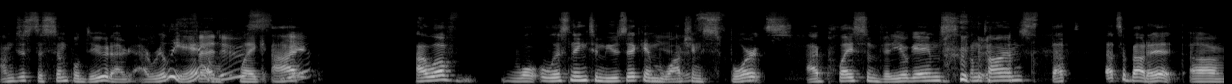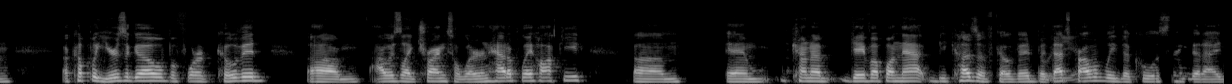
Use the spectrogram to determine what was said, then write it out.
I'm just a simple dude. I I really am. Feathers? Like I Yeah. I love w listening to music and watching sports. I play some video games sometimes. That's that's about it. Um, a couple years ago, before COVID, um, I was like trying to learn how to play hockey, um, and kind of gave up on that because of COVID. But Oh, that's dear. probably the coolest thing that I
